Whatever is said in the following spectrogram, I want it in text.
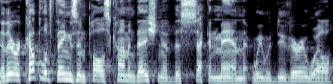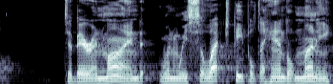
Now, there are a couple of things in Paul's commendation of this second man that we would do very well to bear in mind when we select people to handle money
